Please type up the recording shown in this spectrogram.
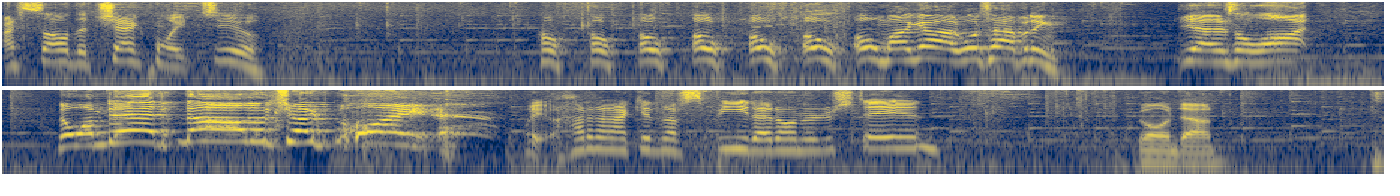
I saw the checkpoint too. Oh, oh, oh, oh, oh, oh, oh my God! What's happening? Yeah, there's a lot. No, I'm dead. No, the checkpoint. Wait, how did I not get enough speed? I don't understand. Going down.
